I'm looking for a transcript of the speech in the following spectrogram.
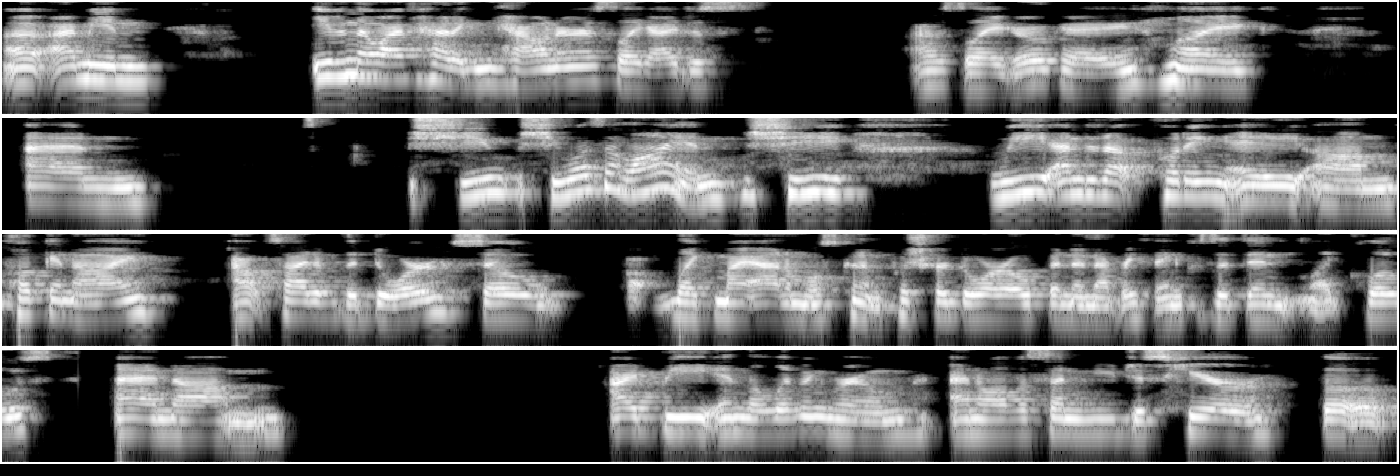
Uh, I mean, even though I've had encounters, like I just, I was like, okay, like, and she she wasn't lying. She we ended up putting a um, hook and eye outside of the door, so uh, like my animals couldn't push her door open and everything because it didn't like close. And um, I'd be in the living room, and all of a sudden you just hear the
